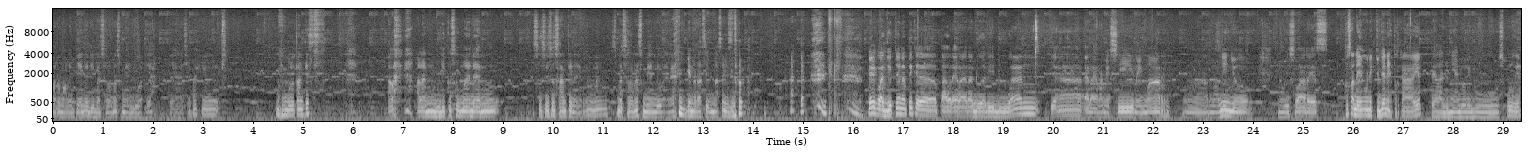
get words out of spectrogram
rumah Olimpiade di Barcelona 92 ya ya siapa yang bulu tangkis. Alan Budi Kusuma dan Susi Susanti. Nah akhirnya menang Barcelona 92 ya. generasi emasnya di situ. Oke, selanjutnya nanti ke tahun era-era 2000-an ya era-era Messi, Neymar, eh, Ronaldinho, Luis Suarez. Terus ada yang unik juga nih terkait Piala Dunia 2010 ya,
